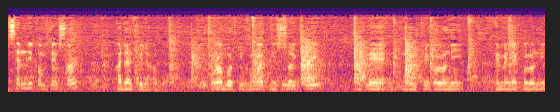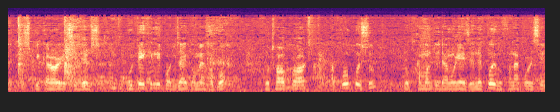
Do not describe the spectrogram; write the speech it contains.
এছেম্বলি কমপ্লেক্সৰ আধাৰশিলা হ'ব। পৰৱৰ্তী সময়ত নিশ্চয়কৈ তাতে মন্ত্ৰী colony M L A colony স্পীকাৰৰ ৰেচিডেঞ্চ গোটেইখিনি পৰ্যায়ক্ৰমে হ'ব। মুঠৰ ওপৰত আকৌ কৈছোঁ মুখ্যমন্ত্ৰী ডাঙৰীয়াই যেনেকৈ ঘোষণা কৰিছিল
